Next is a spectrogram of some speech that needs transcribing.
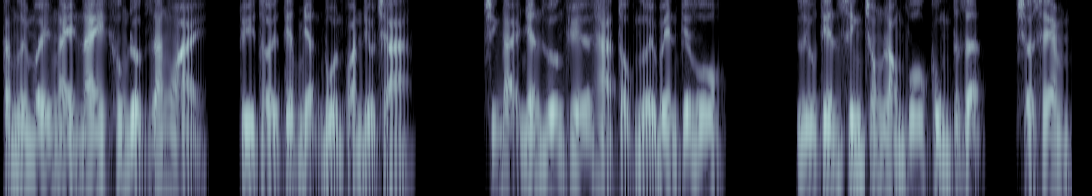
các ngươi mấy ngày nay không được ra ngoài, tùy thời tiếp nhận bổn quan điều tra. Trịnh đại nhân hướng phía hà tộc người bên kia hô. Lưu tiên sinh trong lòng vô cùng tức giận, chờ xem,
